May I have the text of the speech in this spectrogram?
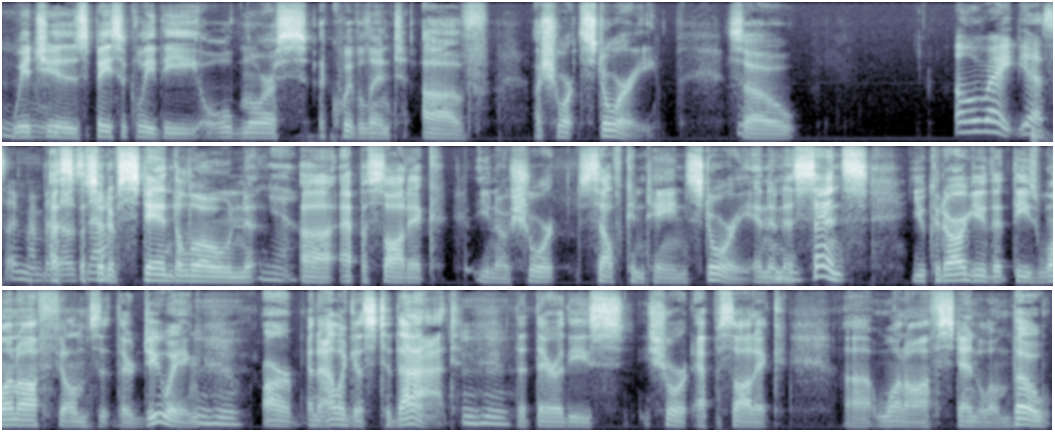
þáttr, which Mhm. is basically the Old Norse equivalent of a short story. So Oh right, yes, I remember a, those. a sort of standalone yeah. uh, episodic, you know, short self-contained story. And in a Mhm. sense, you could argue that these one-off films that they're doing Mm-hmm. are analogous to that, Mm-hmm. that there are these short episodic uh, one-off standalone, though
